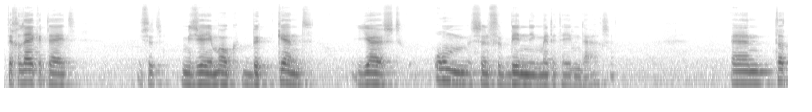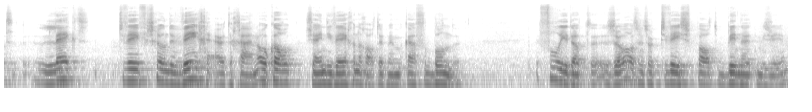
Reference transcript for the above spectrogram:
tegelijkertijd is het museum ook bekend juist om zijn verbinding met het hedendaagse. En dat lijkt twee verschillende wegen uit te gaan, ook al zijn die wegen nog altijd met elkaar verbonden. Voel je dat eh, zo, als een soort tweespalt binnen het museum?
